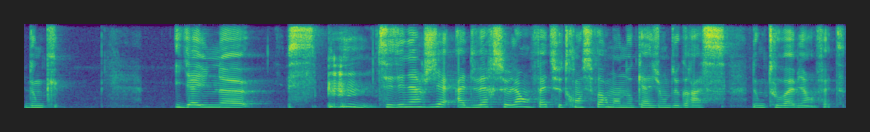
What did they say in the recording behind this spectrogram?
Donc, il y a une ces énergies adverses-là, en fait, se transforment en occasion de grâce. Donc tout va bien, en fait.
